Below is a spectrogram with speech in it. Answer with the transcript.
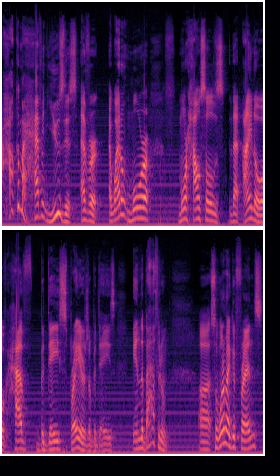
how come I haven't used this ever? Why don't more more households that I know of have bidet sprayers or bidets in the bathroom? Uh, so one of my good friends,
